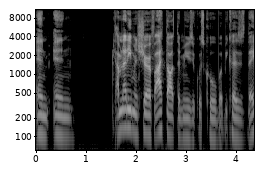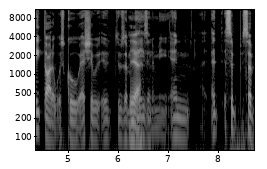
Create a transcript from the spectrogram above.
and and I'm not even sure if I thought the music was cool, but because they thought it was cool, that shit was it, it was Yeah. amazing to me, and it's a, it's a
